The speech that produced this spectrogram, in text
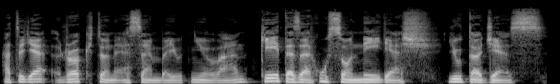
Hát ugye rögtön eszembe jut nyilván 2024-es Utah Jazz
